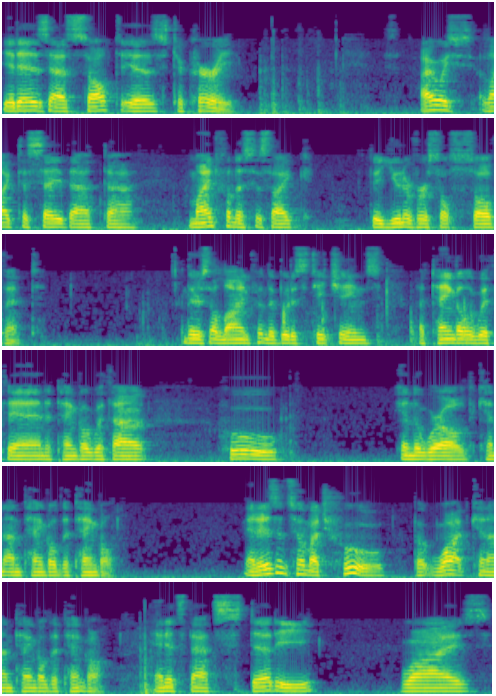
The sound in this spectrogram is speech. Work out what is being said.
It is as salt is to curry. I always like to say that uh, mindfulness is like the universal solvent. There's a line from the Buddhist teachings a tangle within, a tangle without. Who in the world can untangle the tangle? And it isn't so much who, but what can untangle the tangle. And it's that steady, wise,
